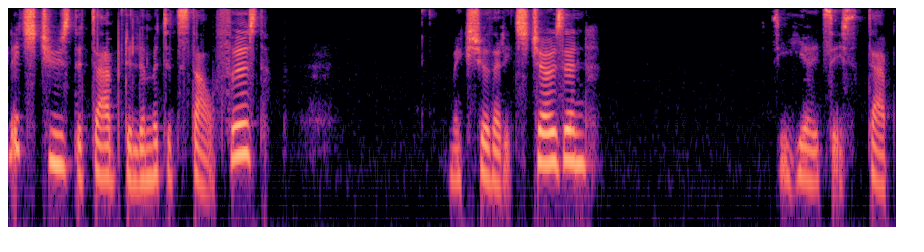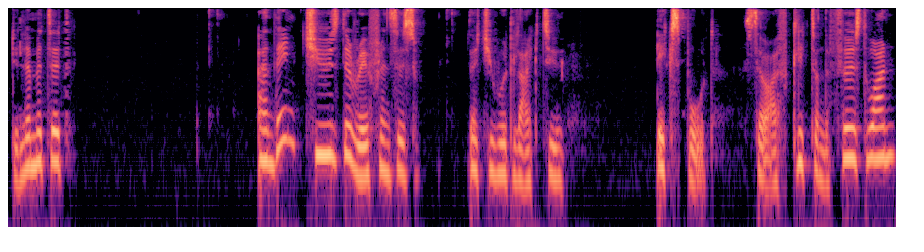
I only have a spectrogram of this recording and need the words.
Let's choose the tab delimited style first. Make sure that it's chosen. See here it says tab delimited and then choose the references that you would like to export. So I've clicked on the first one,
